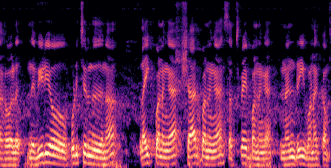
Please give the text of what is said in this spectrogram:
தகவல். இந்த வீடியோ பிடிச்சிருந்ததுன்னா லைக் பண்ணுங்கள் ஷேர் பண்ணுங்கள் சப்ஸ்கிரைப் பண்ணுங்கள் நன்றி வணக்கம்.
